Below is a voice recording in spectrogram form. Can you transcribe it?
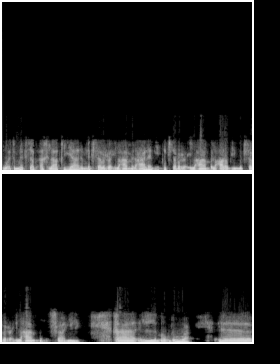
وقت بنكسب اخلاقيا بنكسب الرأي العام العالمي بنكسب الرأي العام بالعربي بنكسب الرأي العام الاسرائيلي فالموضوع آه،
